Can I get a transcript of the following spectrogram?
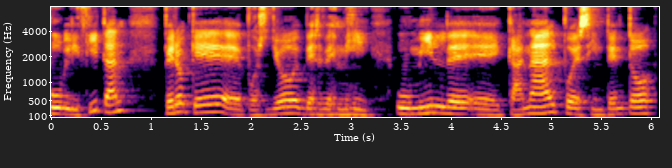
publicitan pero que eh, pues yo desde mi humilde eh, canal pues intento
